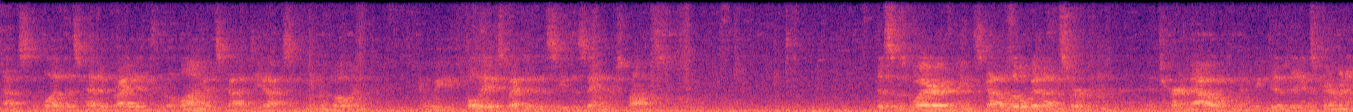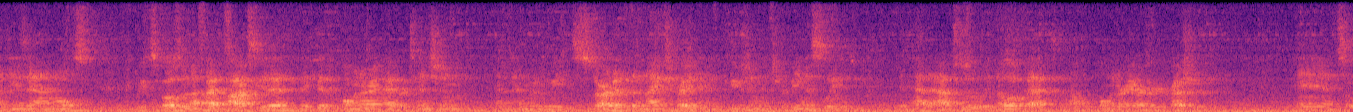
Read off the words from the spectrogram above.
That's the blood that's headed right into the lung. It's got deoxyhemoglobin, and we fully expected to see the same response. This is where things got a little bit uncertain. It turned out when we did the experiment in these animals, we exposed them to hypoxia, they get pulmonary hypertension, and then when we started the nitrite infusion intravenously, it had absolutely no effect on pulmonary artery pressure. And so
